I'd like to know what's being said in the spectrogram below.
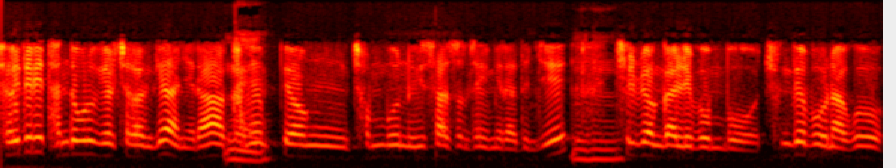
저희들이 단독으로 결정한 게 아니라 네. 감염병 전문 의사 선생님이라든지 음. 질병관리본부, 중대보건하고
